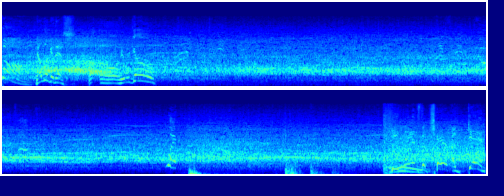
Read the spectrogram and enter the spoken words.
fall. Now look at this. Uh-oh, here we go. What? He lands the chair again.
